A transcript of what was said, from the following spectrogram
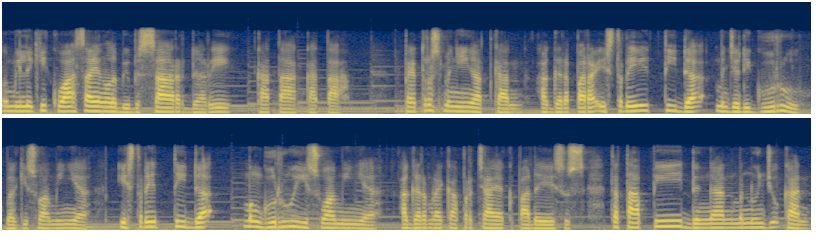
memiliki kuasa yang lebih besar dari kata-kata. Petrus mengingatkan agar para istri tidak menjadi guru bagi suaminya. Istri tidak menggurui suaminya agar mereka percaya kepada Yesus, tetapi dengan menunjukkan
